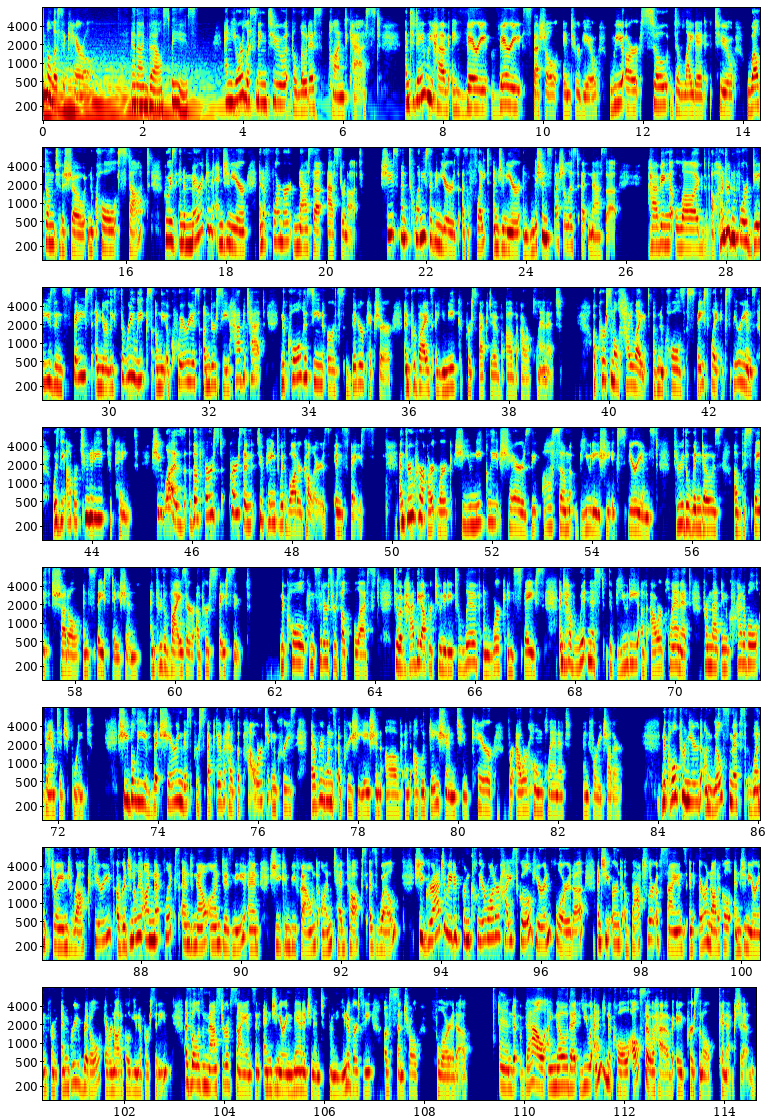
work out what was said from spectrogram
I'm Melissa Carroll. And I'm Val Spies. And you're listening to the Lotus Pondcast. And today we have a very, very special interview. We are so delighted to welcome to the show Nicole Stott, who is an American engineer and a former NASA astronaut. She spent 27 years as a flight engineer and mission specialist at NASA having logged 104 days in space and nearly three weeks on the Aquarius undersea habitat, Nicole has seen Earth's bigger picture and provides a unique perspective of our planet. A personal highlight of Nicole's spaceflight experience was the opportunity to paint. She was the first person to paint with watercolors in space. And through her artwork, she uniquely shares the awesome beauty she experienced through the windows of the space shuttle and space station and through the visor of her spacesuit. Nicole considers herself blessed to have had the opportunity to live and work in space and have witnessed the beauty of our planet from that incredible vantage point. She believes that sharing this perspective has the power to increase everyone's appreciation of and obligation to care for our home planet and for each other. Nicole premiered on Will Smith's One Strange Rock series, originally on Netflix and now on Disney, and she can be found on TED Talks as well. She graduated from Clearwater High School here in Florida, and she earned a Bachelor of Science in Aeronautical Engineering from Embry Riddle Aeronautical University, as well as a Master of Science in Engineering Management from the University of Central Florida. And Val, I know that you and Nicole also have a personal connection.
